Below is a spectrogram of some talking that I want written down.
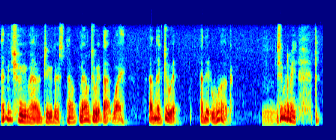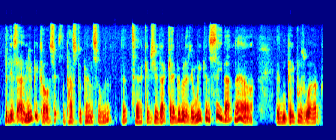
let me show you how to do this. Now now do it that way. And they do it and it will work. You see what I mean? But, but it's only because it's the pastel pencil that, that uh, gives you that capability. And we can see that now in people's work.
